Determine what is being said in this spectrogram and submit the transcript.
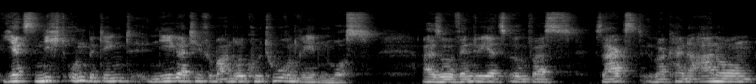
jetzt nicht unbedingt negativ über andere Kulturen reden muss. Also wenn du jetzt irgendwas sagst über keine Ahnung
